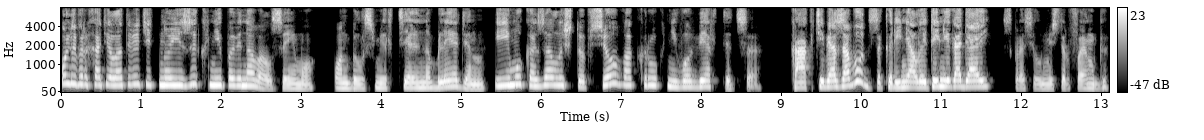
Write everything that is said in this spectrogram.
Оливер хотел ответить, но язык не повиновался ему. Он был смертельно бледен, и ему казалось, что все вокруг него вертится. «Как тебя зовут, закоренелый ты негодяй?» — спросил мистер Фэнг.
